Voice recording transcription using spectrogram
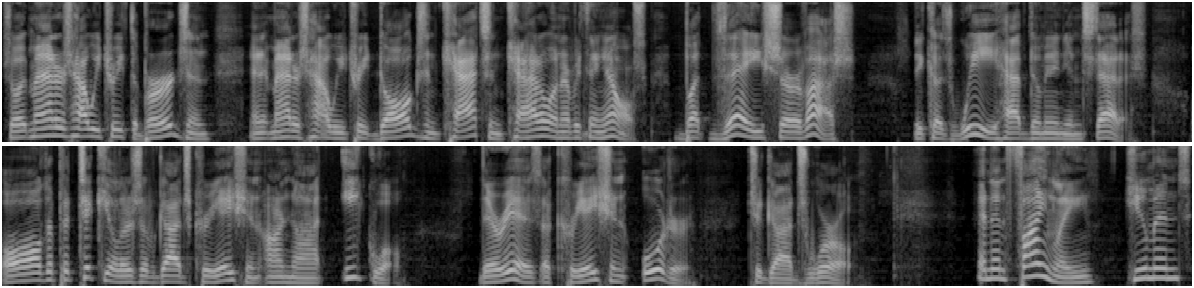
So it matters how we treat the birds, and, and it matters how we treat dogs and cats and cattle and everything else but they serve us because we have dominion status. All the particulars of God's creation are not equal. There is a creation order to God's world. And then finally, humans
